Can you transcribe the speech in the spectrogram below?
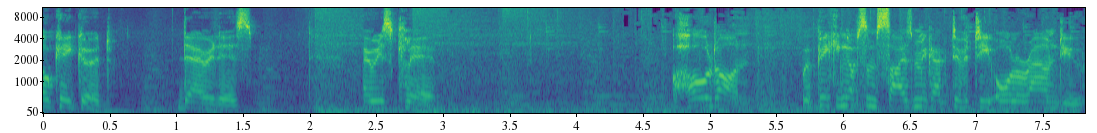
Okay, good. There it is. Area's clear. Hold on. We're picking up some seismic activity all around. You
